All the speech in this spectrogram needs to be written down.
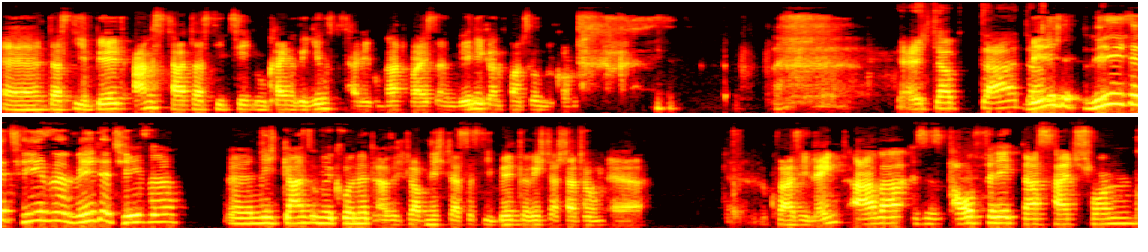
äh, dass die Bild Angst hat, dass die CDU keine Regierungsbeteiligung hat, weil es dann weniger Informationen bekommt. ja, ich glaube, da. da wilde, wilde, These, wilde These, äh, nicht ganz unbegründet. Also ich glaube nicht, dass das die Bildberichterstattung äh, quasi lenkt, aber es ist auffällig, dass halt schon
